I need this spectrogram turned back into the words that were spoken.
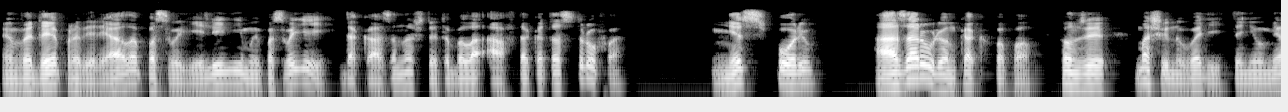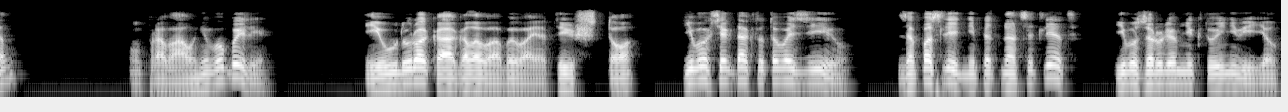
МВД проверяла по своей линии, мы по своей. Доказано, что это была автокатастрофа. Не спорю. А за руль он как попал? Он же машину водить-то не умел? Права у него были. И у дурака голова бывает. И что? Его всегда кто-то возил. За последние пятнадцать лет его за рулем никто и не видел.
